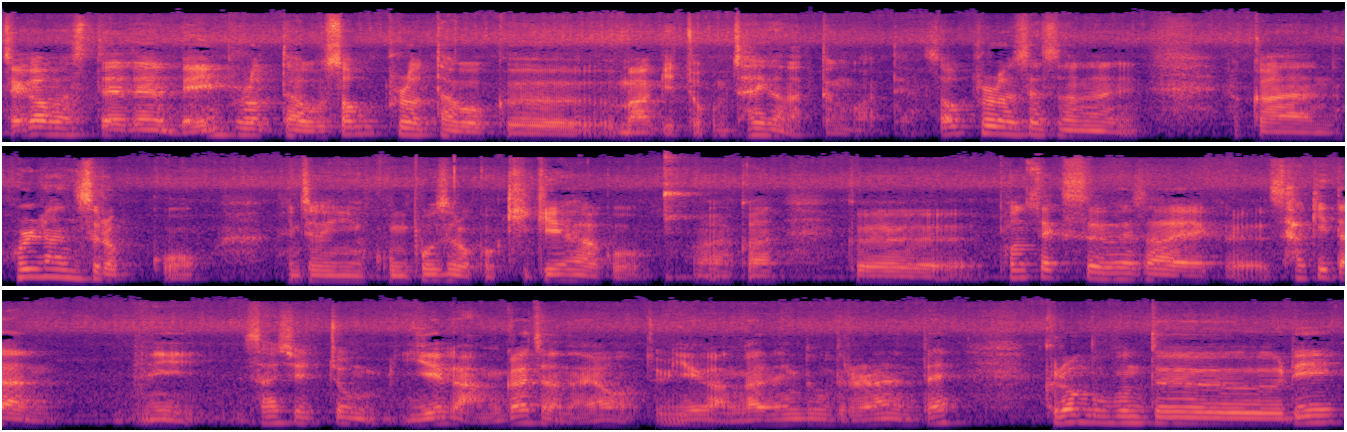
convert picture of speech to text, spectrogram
제가 봤을 때는 메인 플롯하고 서브 플롯하고 그 음악이 조금 차이가 났던 것 같아요. 서브 플롯에서는 약간 혼란스럽고 굉장히 공포스럽고 기괴하고 약간 그 폰섹스 회사의 그 사기단 이 사실 좀 이해가 안 가잖아요. 좀 이해가 안 가는 행동들을 하는데 그런 부분들이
